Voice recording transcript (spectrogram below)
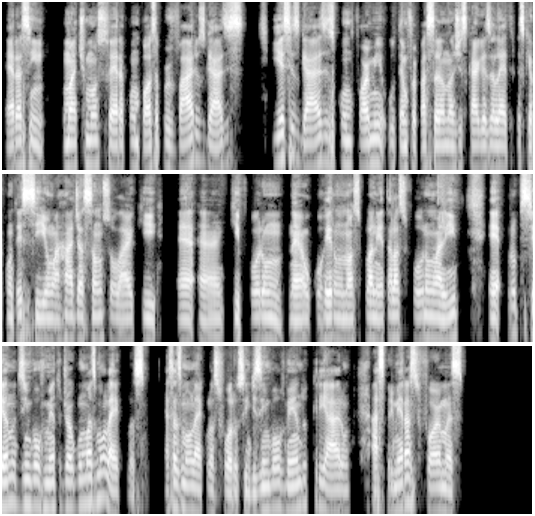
Era assim, uma atmosfera composta por vários gases e esses gases, conforme o tempo foi passando, as descargas elétricas que aconteciam, a radiação solar que é, é, que foram, né, ocorreram no nosso planeta, elas foram ali é, propiciando o desenvolvimento de algumas moléculas. Essas moléculas foram se desenvolvendo, criaram as primeiras formas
